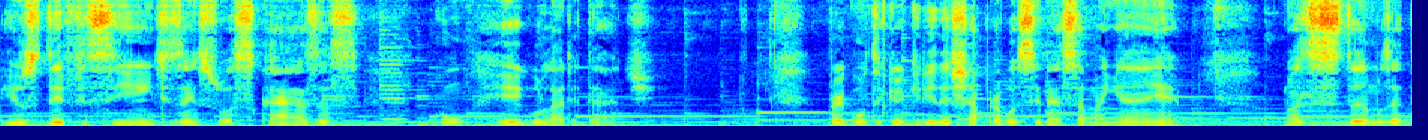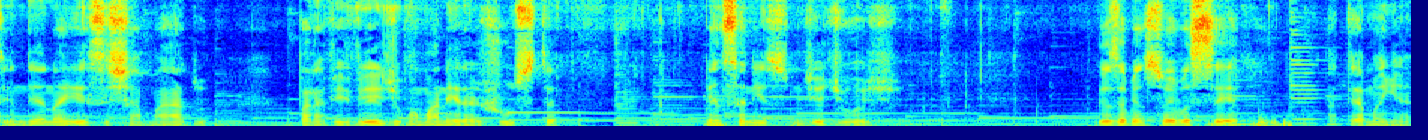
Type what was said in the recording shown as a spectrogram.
e os deficientes em suas casas com regularidade. A pergunta que eu queria deixar para você nessa manhã é: nós estamos atendendo a esse chamado para viver de uma maneira justa? Pensa nisso no dia de hoje. Deus abençoe você. Até amanhã.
